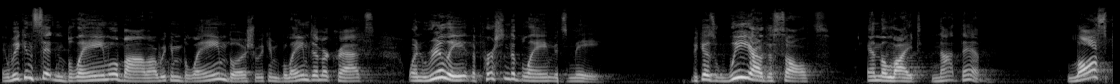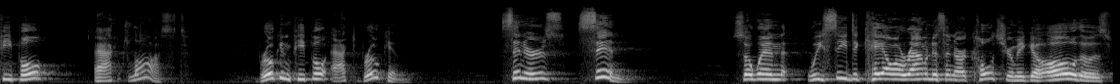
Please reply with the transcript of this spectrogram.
And we can sit and blame Obama, we can blame Bush, we can blame Democrats, when really the person to blame is me. Because we are the salt and the light, not them. Lost people act lost, broken people act broken. Sinners sin. So when we see decay all around us in our culture and we go, oh, those,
